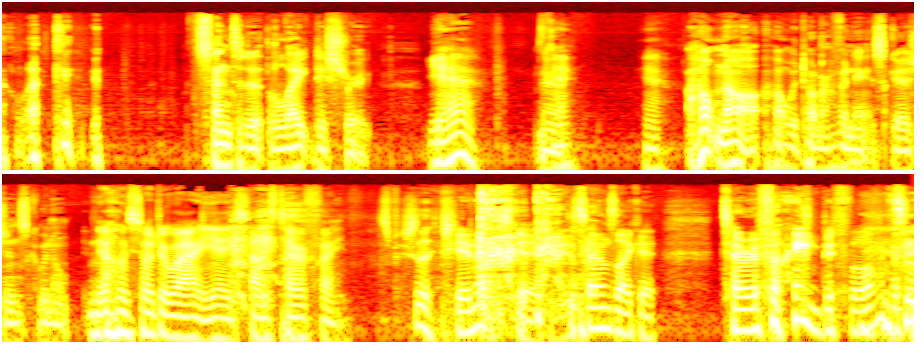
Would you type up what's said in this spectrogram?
I like it. Centered at the Lake District. Yeah. Yeah. Yeah. Yeah. I hope not. I hope we don't have any excursions coming up. No, so do I. Yeah, it sounds terrifying. Especially chin excursion. It sounds like a terrifying deformity.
